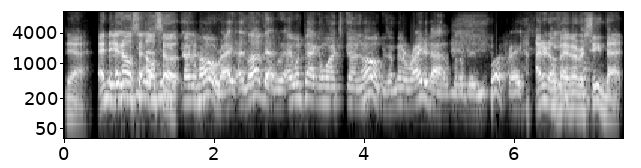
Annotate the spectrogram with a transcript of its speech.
Yeah, and and also also Gung Ho, right? I love that. I went back and watched Gung Ho because I'm going to write about it a little bit in the book, right? I don't know if I've ever seen that.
